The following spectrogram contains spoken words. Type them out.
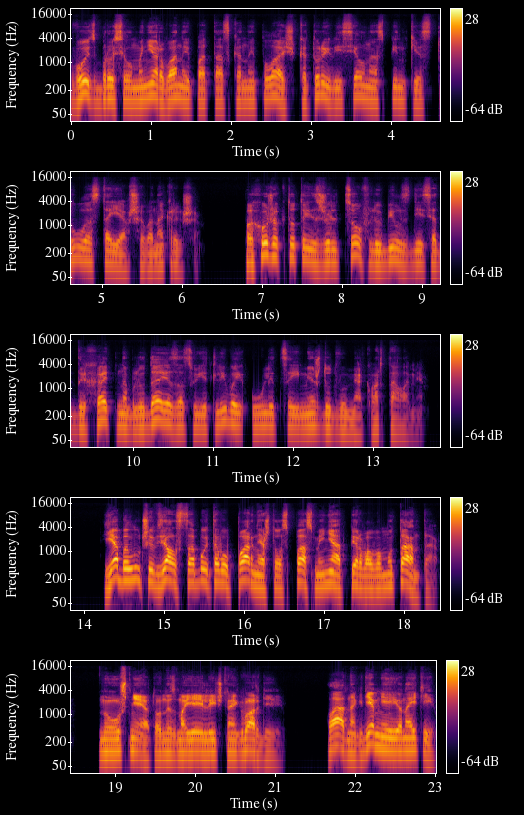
Войс бросил мне рваный потасканный плащ, который висел на спинке стула, стоявшего на крыше. Похоже, кто-то из жильцов любил здесь отдыхать, наблюдая за суетливой улицей между двумя кварталами. Я бы лучше взял с собой того парня, что спас меня от первого мутанта. Ну уж нет, он из моей личной гвардии. Ладно, где мне ее найти?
